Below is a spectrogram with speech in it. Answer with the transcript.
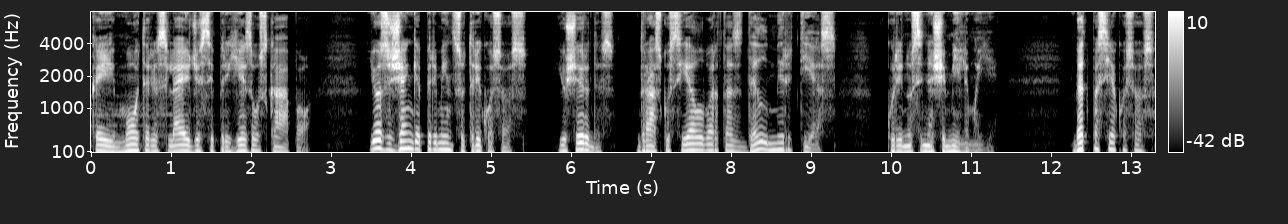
kai moteris leidžiasi prie Jėzaus kapo. Jos žengia pirmin sutrikusios, jų širdis draskų sielvartas dėl mirties, kuri nusinešė mylimąjį. Bet pasiekusios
